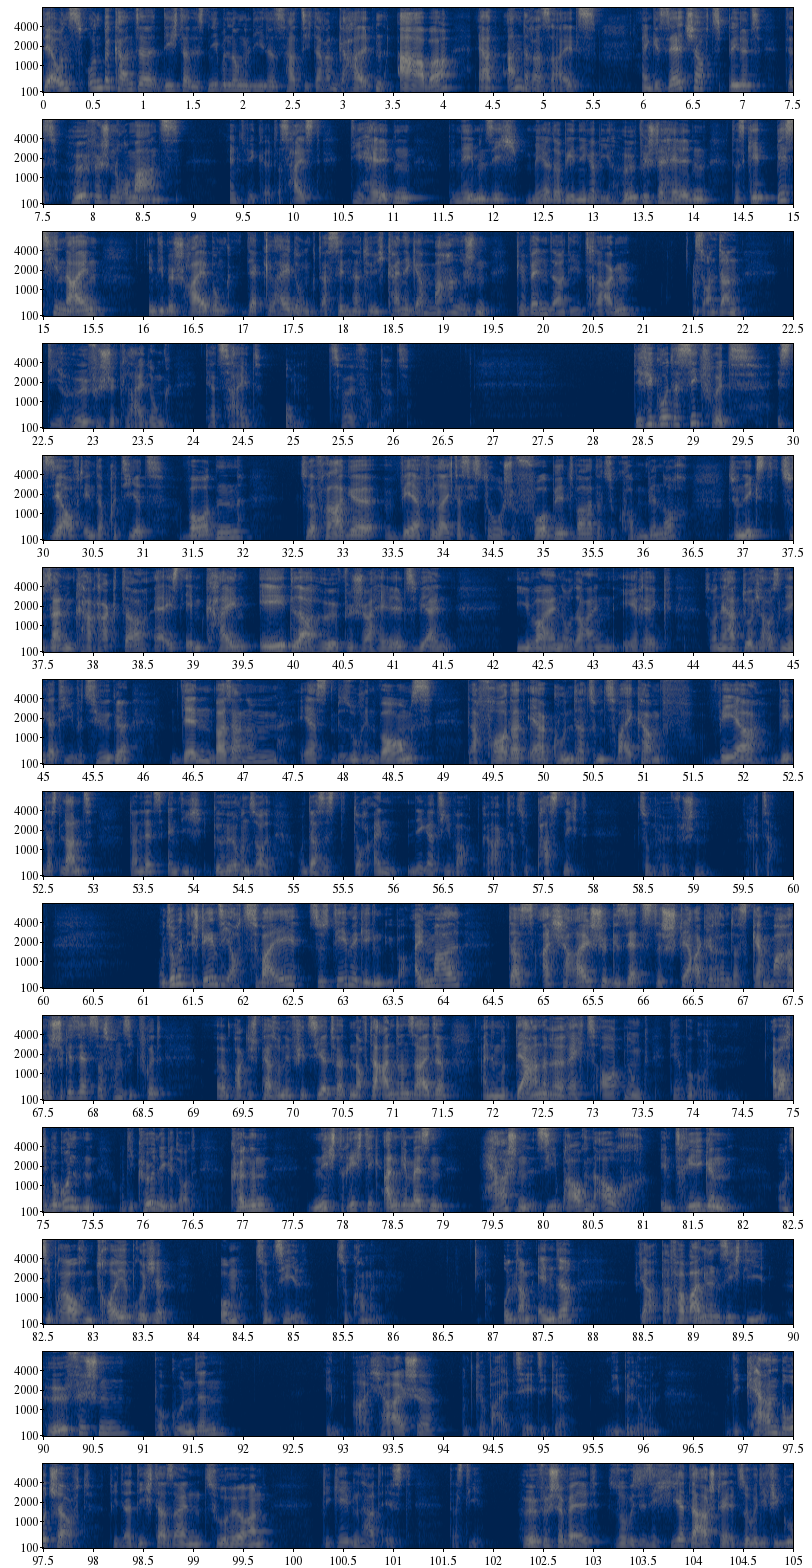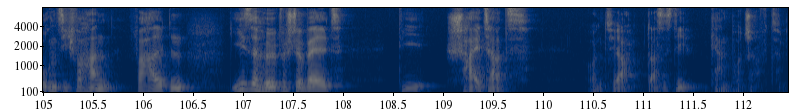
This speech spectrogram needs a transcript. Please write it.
Der uns unbekannte Dichter des Nibelungenliedes hat sich daran gehalten, aber er hat andererseits ein Gesellschaftsbild des höfischen Romans entwickelt. Das heißt, die Helden benehmen sich mehr oder weniger wie höfische Helden. Das geht bis hinein in die Beschreibung der Kleidung. Das sind natürlich keine germanischen Gewänder, die, die tragen, sondern die höfische Kleidung der Zeit um 1200. Die Figur des Siegfried ist sehr oft interpretiert worden. Zu der Frage, wer vielleicht das historische Vorbild war, dazu kommen wir noch. Zunächst zu seinem Charakter. Er ist eben kein edler, höfischer Held wie ein Iwein oder ein Erik, sondern er hat durchaus negative Züge, denn bei seinem ersten Besuch in Worms, da fordert er Gunther zum Zweikampf wer, wem das Land dann letztendlich gehören soll. Und das ist doch ein negativer Charakterzug, passt nicht zum höfischen Ritter. Und somit stehen sich auch zwei Systeme gegenüber. Einmal das archaische Gesetz des Stärkeren, das germanische Gesetz, das von Siegfried äh, praktisch personifiziert wird, und auf der anderen Seite eine modernere Rechtsordnung der Burgunden. Aber auch die Burgunden und die Könige dort können nicht richtig angemessen herrschen. Sie brauchen auch Intrigen und sie brauchen Treuebrüche, um zum Ziel zu kommen. Und am Ende, ja, da verwandeln sich die höfischen Burgunden in archaische und gewalttätige Nibelungen. Und die Kernbotschaft, die der Dichter seinen Zuhörern gegeben hat, ist, dass die höfische Welt, so wie sie sich hier darstellt, so wie die Figuren sich verhalten, diese höfische Welt, die scheitert. Und ja, das ist die Kernbotschaft.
